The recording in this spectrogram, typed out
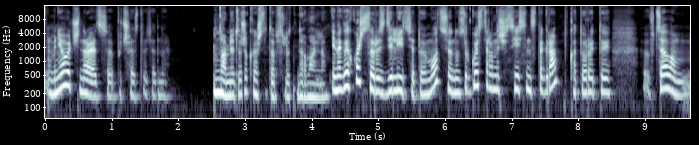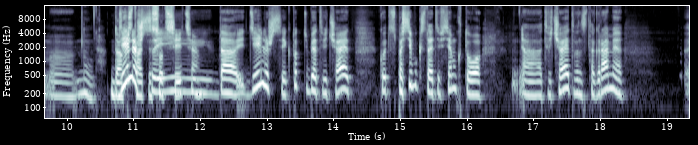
Мне очень нравится путешествовать одной. Да, мне тоже кажется, это абсолютно нормально. Иногда хочется разделить эту эмоцию, но с другой стороны, сейчас есть Инстаграм, который ты в целом э, ну, Да, делишься кстати, соцсети. И, да, делишься, и кто-то тебе отвечает. Какое-то спасибо, кстати, всем, кто э, отвечает в Инстаграме. Э,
